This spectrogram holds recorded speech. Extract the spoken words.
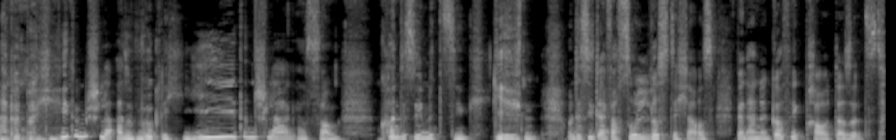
Aber bei jedem Schlag, also wirklich jeden Schlagersong konnte sie mitsingen. Jeden. Und das sieht einfach so lustig aus, wenn eine Gothic-Braut da sitzt.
